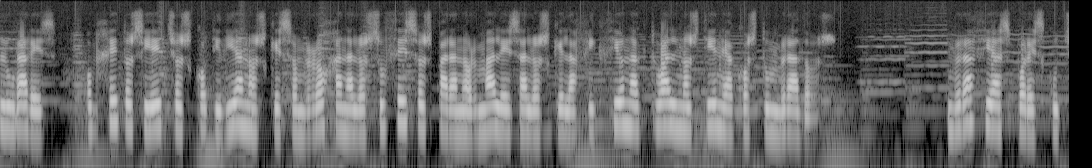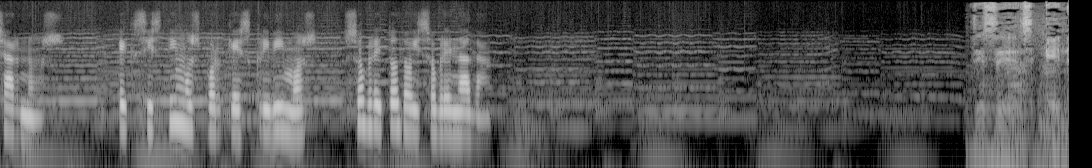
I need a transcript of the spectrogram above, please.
lugares, objetos y hechos cotidianos que sonrojan a los sucesos paranormales a los que la ficción actual nos tiene acostumbrados. Gracias por escucharnos. Existimos porque escribimos, sobre todo y sobre nada. This is an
